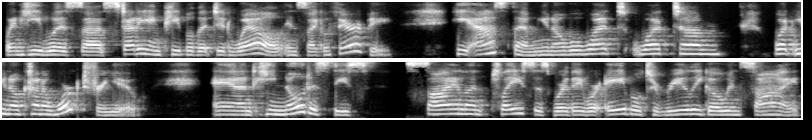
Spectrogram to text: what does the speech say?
when he was uh, studying people that did well in psychotherapy. He asked them, you know, well, what, what, um, what, you know, kind of worked for you? And he noticed these silent places where they were able to really go inside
